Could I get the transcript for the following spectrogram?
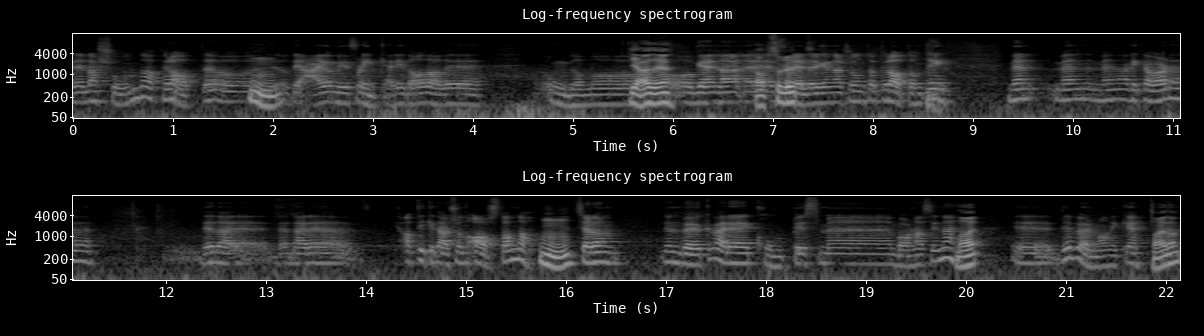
relasjonen, da. Prate. Og, Mm. og det er jo mye flinkere i dag, da. Det, ungdom og, ja, det. og eh, Absolutt. foreldregenerasjonen til å prate om ting. Men, men, men allikevel det, det der, det der At ikke det er sånn avstand, da. Mm. Selv om den bør jo ikke være kompis med barna sine. Nei. Eh, Det bør man ikke. Men,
